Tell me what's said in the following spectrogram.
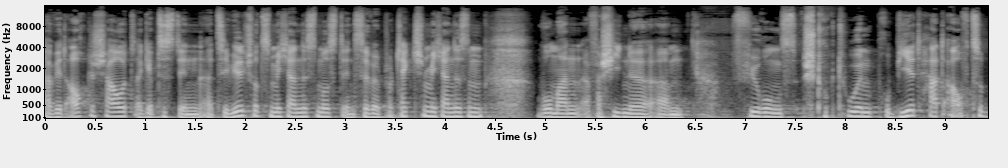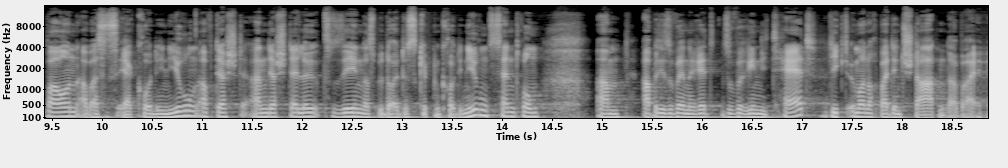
Da wird auch geschaut, da gibt es den äh, Zivilschutzmechanismus, den Civil Protection Mechanism, wo man äh, verschiedene ähm, Führungsstrukturen probiert hat aufzubauen, aber es ist eher Koordinierung auf der, an der Stelle zu sehen. Das bedeutet, es gibt ein Koordinierungszentrum, ähm, aber die Souveränität liegt immer noch bei den Staaten dabei.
